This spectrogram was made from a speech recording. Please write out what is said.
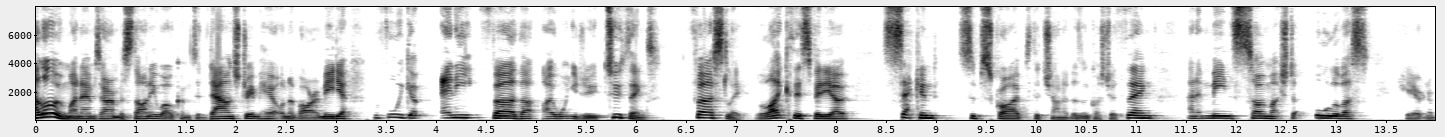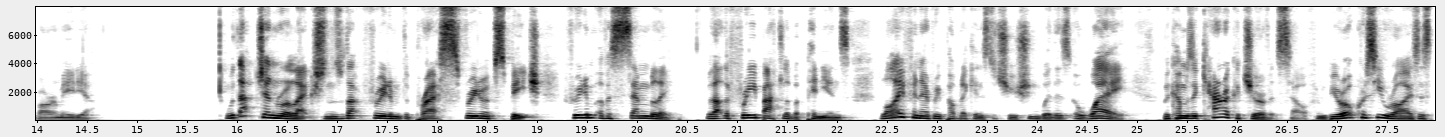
Hello, my name's Aaron Bastani. Welcome to Downstream here on Novara Media. Before we go any further, I want you to do two things. Firstly, like this video. Second, subscribe to the channel. It doesn't cost you a thing, and it means so much to all of us here at Novara Media. Without general elections, without freedom of the press, freedom of speech, freedom of assembly, without the free battle of opinions, life in every public institution withers away, becomes a caricature of itself, and bureaucracy rises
